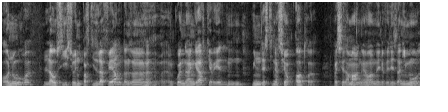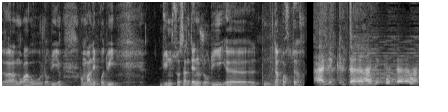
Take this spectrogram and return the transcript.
on ouvre, là aussi, sur une partie de la ferme, dans un, un coin de hangar qui avait une, une destination autre précédemment. hein. on élevait des animaux à l'endroit où aujourd'hui on vend les produits d'une soixantaine aujourd'hui euh, d'apporteurs. Agriculteur, agriculteur,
